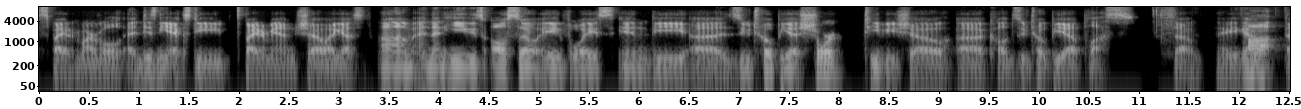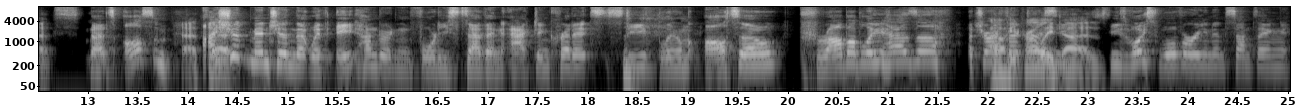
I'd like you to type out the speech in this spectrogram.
Spider Marvel a Disney XD Spider Man show, I guess. Um, and then he's also a voice in the uh, Zootopia short TV show uh, called Zootopia Plus. So there you go. Uh, that's That's awesome. that's I it. should mention that with 847 acting credits, Steve Blum also probably has a, a trifecta. Oh, he probably He- does. He's voiced Wolverine in something.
